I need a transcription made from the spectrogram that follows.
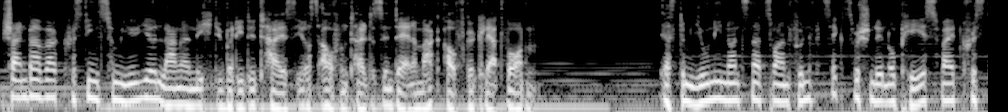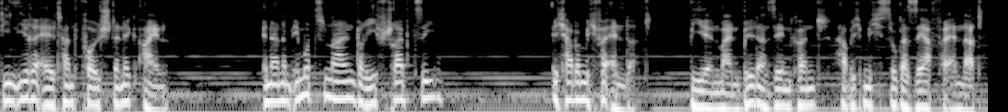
Scheinbar war Christines Familie lange nicht über die Details ihres Aufenthaltes in Dänemark aufgeklärt worden. Erst im Juni 1952 zwischen den OPs weiht Christine ihre Eltern vollständig ein. In einem emotionalen Brief schreibt sie, Ich habe mich verändert. Wie ihr in meinen Bildern sehen könnt, habe ich mich sogar sehr verändert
